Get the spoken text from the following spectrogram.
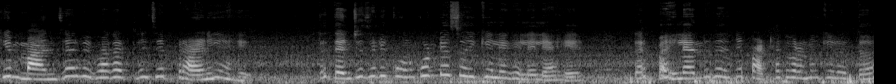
की मांजर विभागातले जे प्राणी आहेत तर त्यांच्यासाठी कोणकोणत्या सोयी केल्या गेलेल्या आहेत? तर पहिल्यांदा त्यांनी पाठात वर्णन केलं होतं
